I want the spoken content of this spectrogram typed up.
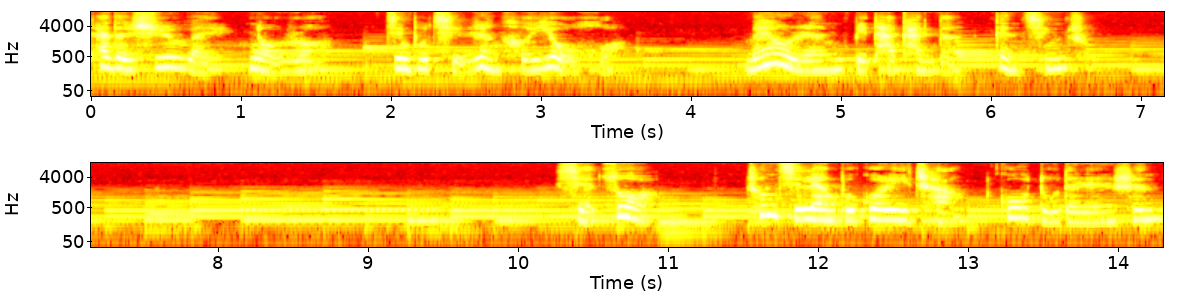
他的虚伪懦弱经不起任何诱惑，没有人比他看得更清楚。写作，充其量不过一场孤独的人生。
